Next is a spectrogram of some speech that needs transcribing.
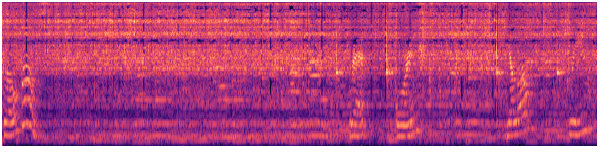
Go boats! Red, orange, yellow, green.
